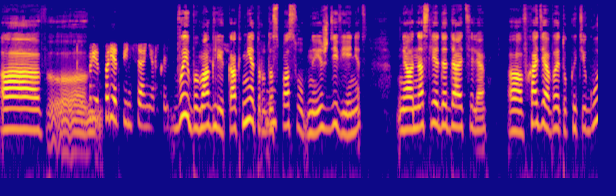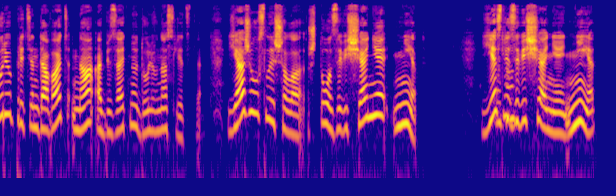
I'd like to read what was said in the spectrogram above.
а, Пред, предпенсионеркой. вы бы могли, как нетрудоспособный иждивенец, а, наследодателя, а, входя в эту категорию, претендовать на обязательную долю в наследстве. Я же услышала, что завещания нет. Если завещания нет,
